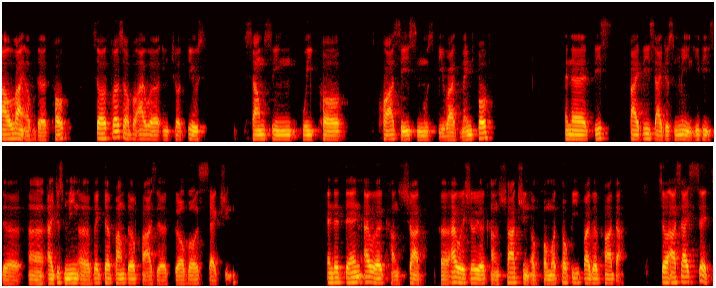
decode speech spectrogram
outline of the talk. So first of all, I will introduce something we call quasi-smooth derived manifold. And uh, this by this, I just mean it is a, uh, I just mean a vector bundle plus a global section. And then I will construct, uh, I will show you a construction of homotopy fiber product. So as I said,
